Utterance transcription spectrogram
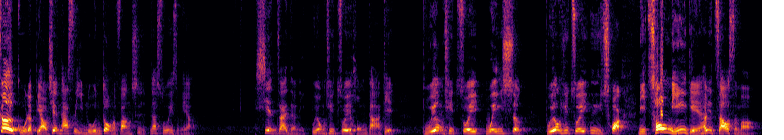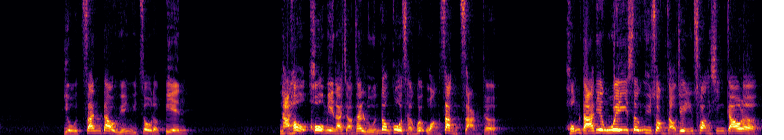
个股的表现它是以轮动的方式。那所以怎么样？现在的你不用去追宏达电，不用去追威盛，不用去追豫创，你聪明一点，要去找什么？有沾到元宇宙的边。然后后面来讲，在轮动过程会往上涨的，宏达电、威盛、豫创早就已经创新高了，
